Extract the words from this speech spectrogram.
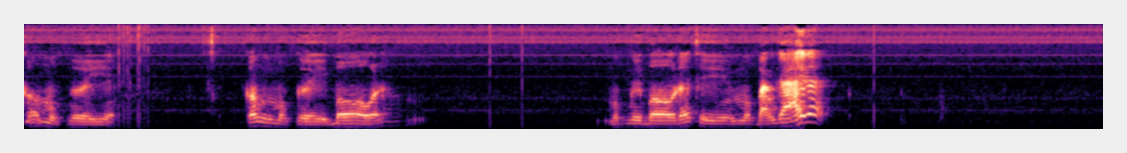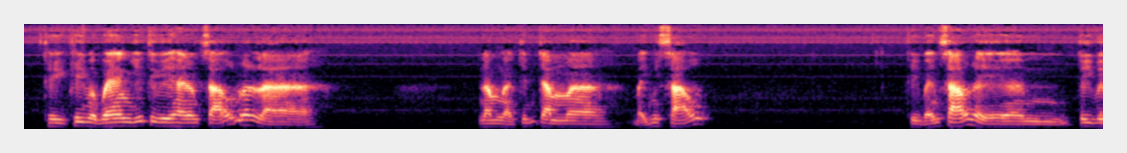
có một người, có một người bồ đó. Một người bồ đó thì một bạn gái đó thì khi mà quen với TV256 đó là năm 1976 thì 76 thì TV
